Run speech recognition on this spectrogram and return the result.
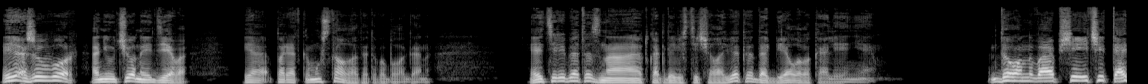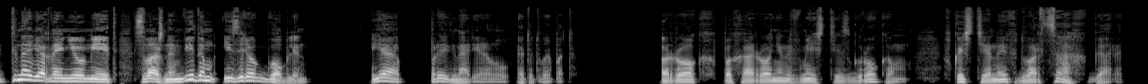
Я же вор, а не ученая дева. Я порядком устал от этого балагана. Эти ребята знают, как довести человека до белого коленя». «Да он вообще и читать-то, наверное, не умеет», — с важным видом изрек гоблин. Я проигнорировал этот выпад. Рок похоронен вместе с Гроком в костяных дворцах, Гаррет.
